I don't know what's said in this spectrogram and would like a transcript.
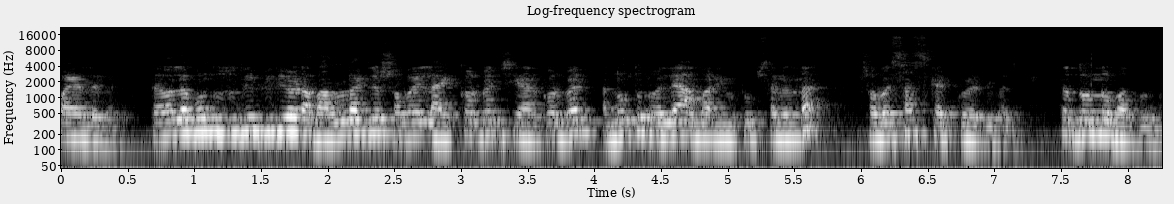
পাওয়া যাবেন। তাহলে বন্ধু, যদি ভিডিওটা ভালো লাগছে, সবাই লাইক করবেন শেয়ার করবেন। আর নতুন হলে আমার ইউটিউব চ্যানেলটা সবাই সাবস্ক্রাইব করে দিবেন। তো ধন্যবাদ বন্ধুরা।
